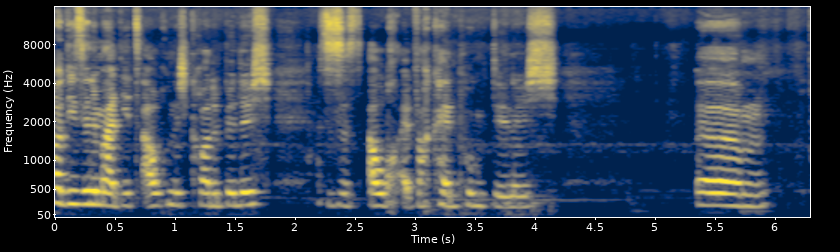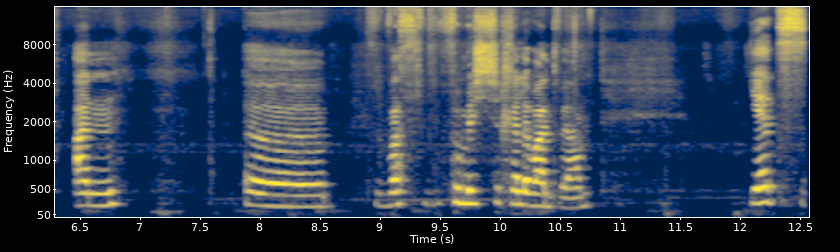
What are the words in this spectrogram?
Aber die sind halt jetzt auch nicht gerade billig. Also es ist auch einfach kein Punkt, den ich ähm, an äh, was für mich relevant wäre. Jetzt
